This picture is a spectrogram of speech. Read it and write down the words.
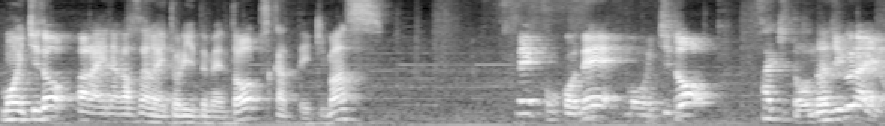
もう一度洗い流さないトリートメントを使っていきます。でここでもう一度さっきと同じぐらいの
